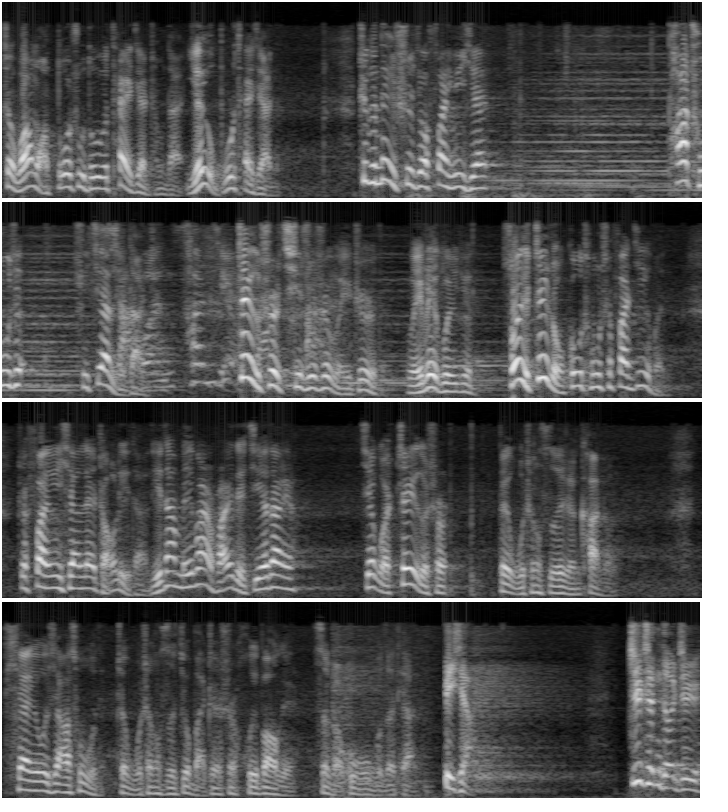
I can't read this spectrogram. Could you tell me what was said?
这往往多数都由太监承担，也有不是太监的。这个内侍叫范云仙，他出去去见李旦去，这个事其实是违制的，违背规矩的，所以这种沟通是犯忌讳的。这范云仙来找李旦，李旦没办法也得接待呀。结果这个事儿被武承嗣的人看着了，添油加醋的，这武承嗣就把这事儿汇报给自个儿姑姑武则天了。陛下，侄臣得知，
